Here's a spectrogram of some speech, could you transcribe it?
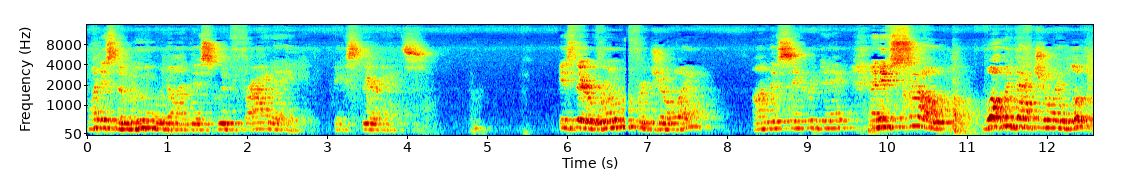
What is the mood on this Good Friday experience? Is there room for joy on this sacred day? And if so, what would that joy look like?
